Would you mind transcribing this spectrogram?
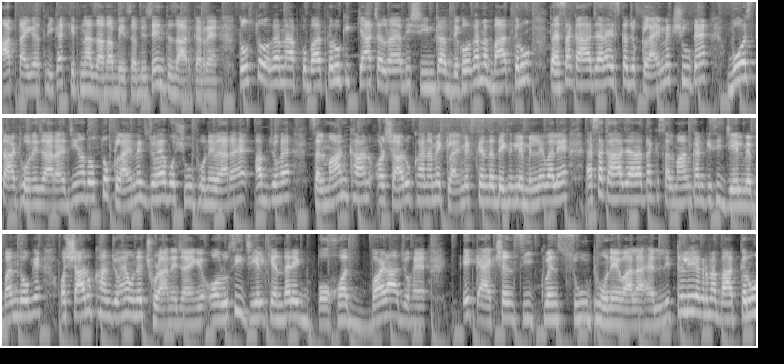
आप टाइगर थ्री का कितना ज़्यादा बेसब्री से इंतज़ार कर रहे हैं। दोस्तों, अगर मैं आपको बात करूँ कि क्या चल रहा है अभी सीन का देखो, अगर मैं बात करूँ तो ऐसा कहा जा रहा है, इसका जो क्लाइमेक्स शूट है, वो स्टार्ट होने जा रहा है। जी हाँ दोस्तों क्लाइमेक्स जो है, वो शूट होने जा रहा है। अब जो है, सलमान खान और शाहरुख खान हमें क्लाइमेक्स के अंदर देखने के लिए मिलने वाले हैं। ऐसा कहा जा रहा था कि सलमान खान किसी जेल में बंद हो गए और शाहरुख खान जो है, उन्हें छुड़ाने जाएँगे और उसी जेल के अंदर एक बहुत बड़ा जो है एक एक्शन सीक्वेंस सूट होने वाला है। लिटरली अगर मैं बात करूँ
